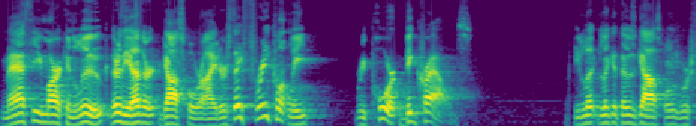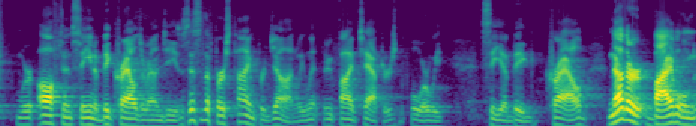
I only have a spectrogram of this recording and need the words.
Matthew, Mark, and Luke, they're the other gospel writers, they frequently report big crowds. If you look, look at those gospels, we're, we're often seeing a big crowds around Jesus. This is the first time for John. We went through five chapters before we see a big crowd. Another Bible,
